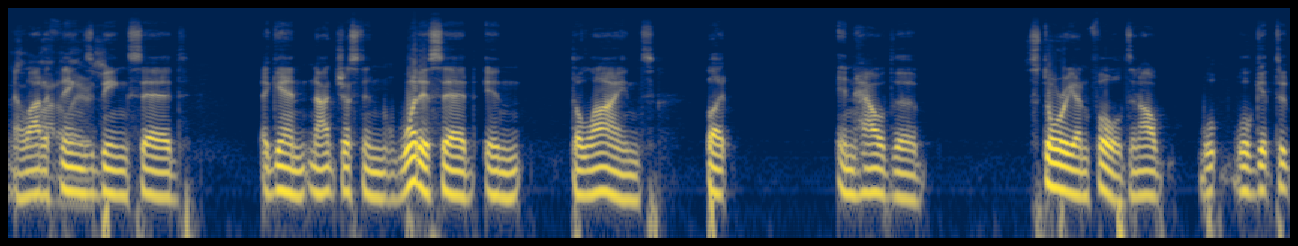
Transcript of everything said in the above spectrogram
and a lot, of things being said. Again, not just in what is said in the lines, but in how the story unfolds. And I'll we'll, we'll get to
